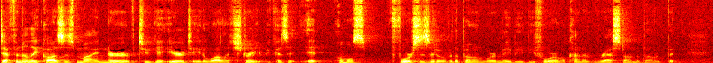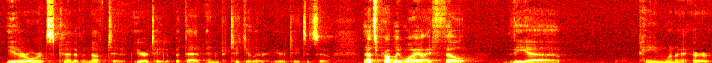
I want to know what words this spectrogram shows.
definitely causes my nerve to get irritated while it's straight because it, it almost forces it over the bone where maybe before it will kind of rest on the bone. But either or, it's kind of enough to irritate it, but that in particular irritates it. So that's probably why I felt the uh, pain when I, or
